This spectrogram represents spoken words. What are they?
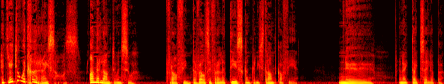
Het jy toe ooit gereis Hans ander land toe en so? vra Fien terwyl sy vir hulle tee skink in die strandkafee. Nee, en hy tyd sy lippe.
